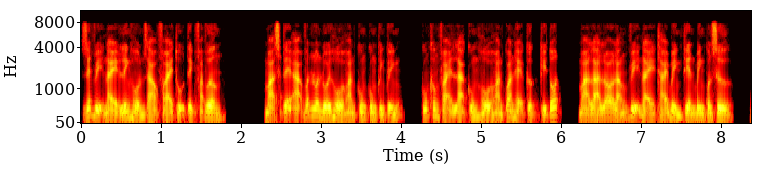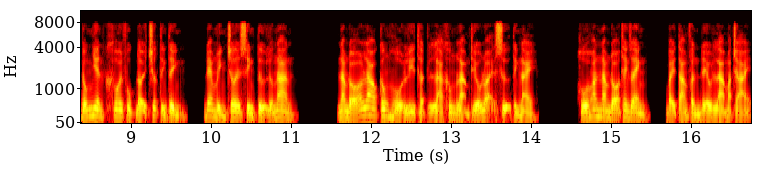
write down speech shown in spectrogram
giết vị này linh hồn giáo phái thủ tịch pháp vương. Mạ stea vẫn luôn đối hồ hoan cung cung kính kính, cũng không phải là cùng hồ hoan quan hệ cực kỳ tốt, mà là lo lắng vị này thái bình thiên binh quân sư, đông nhiên khôi phục đời trước tính tình, đem mình chơi sinh tử lưỡng nan. Năm đó lao công hồ ly thật là không làm thiếu loại sự tình này. Hồ hoan năm đó thanh danh, bảy tám phần đều là mặt trái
